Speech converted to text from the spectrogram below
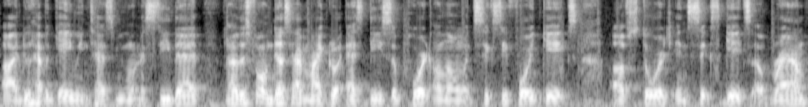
I do have a gaming test if you want to see that. Uh, this phone does have micro SD support along with 64 gigs of storage and 6 gigs of RAM.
